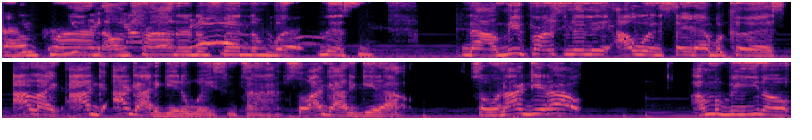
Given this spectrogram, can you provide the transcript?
I'm you, trying. You I'm trying to defend them, but listen. Now, me personally, I wouldn't say that because I like I I got to get away sometimes, so I got to get out. So when I get out, I'm gonna be, you know,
